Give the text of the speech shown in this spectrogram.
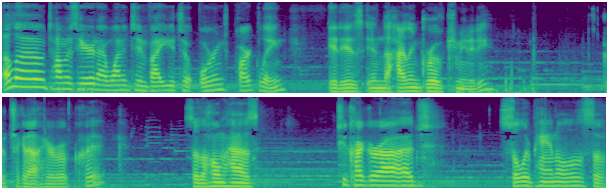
Hello, Thomas here, and I wanted to invite you to Orange Park Lane. It is in the Highland Grove community. Let's go check it out here real quick. So the home has two car garage, solar panels, so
